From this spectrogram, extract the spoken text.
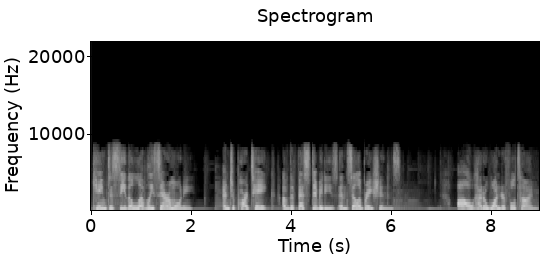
came to see the lovely ceremony and to partake of the festivities and celebrations. All had a wonderful time.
